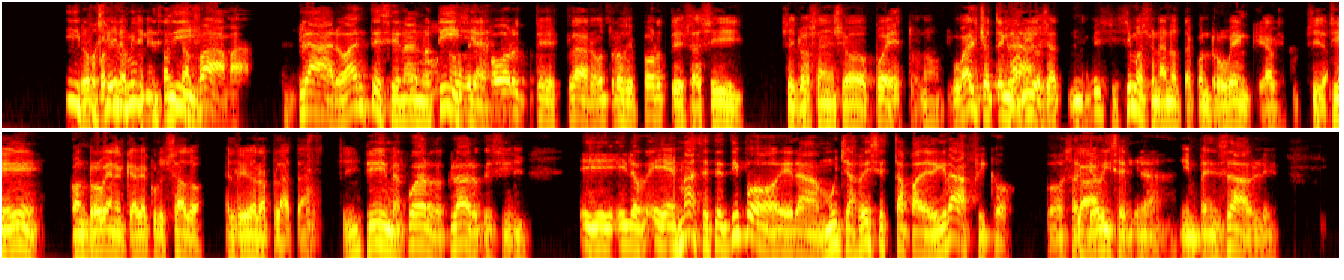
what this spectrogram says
y Pero por ahí no posiblemente tienen tanta sí. fama. Claro, antes eran Otros noticias. deportes, claro, otros deportes así se los han llevado puestos, ¿no? Igual yo tengo Claro. amigos, ya una vez hicimos una nota con Rubén, que había cruzado, Sí, con Rubén, el que había cruzado el Río de la Plata, ¿sí? sí, me acuerdo, claro que sí. Sí. Y, y lo- y es más, este tipo era muchas veces tapa del gráfico, cosa que hoy sería impensable.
